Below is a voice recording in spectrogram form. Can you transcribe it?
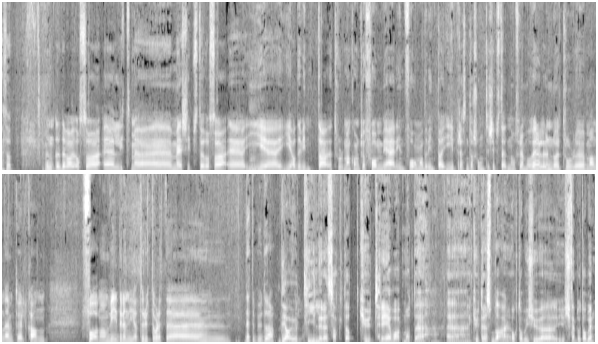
Nettopp. Men det var jo også eh, litt med, med skipsdød også eh, i, mm. Eh, i, Adevinta. Tror du man kommer til å få mer info om Adevinta i presentasjonen til skipsdød nå fremover? Eller når tror du man eventuelt kan få noen videre nyheter utover dette, dette budet? da? De har jo tidligere sagt at Q3 var på en måte ja. eh, Q3 som da er oktober 20, 25. oktober.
